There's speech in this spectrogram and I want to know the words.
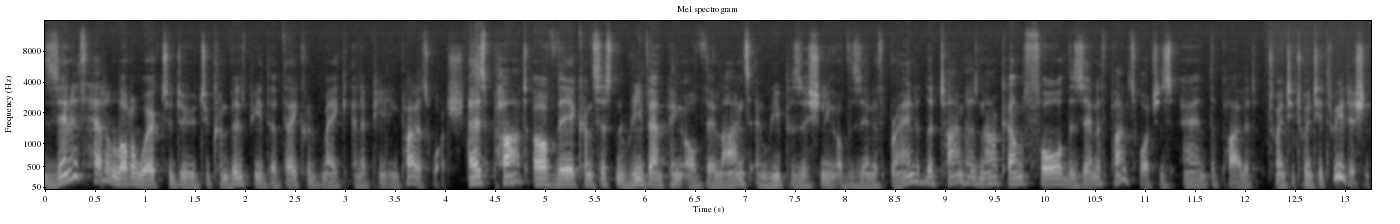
Zenith had a lot of work to do to convince me that they could make an appealing pilot's watch. As part of their consistent revamping of their lines and repositioning of the Zenith brand, the time has now come for the Zenith pilot's watches and the Pilot 2023 edition.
